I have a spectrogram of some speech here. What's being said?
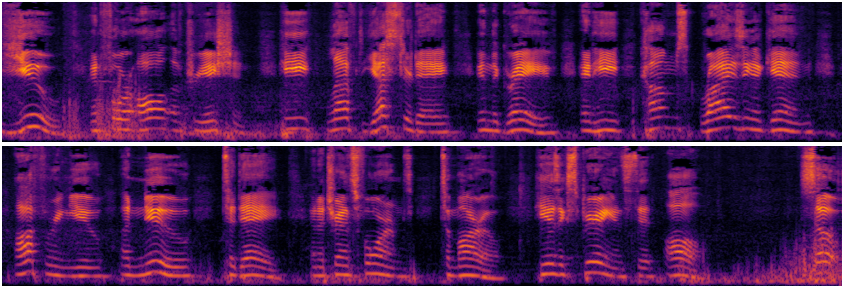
you and for all of creation. He left yesterday in the grave and he comes rising again, offering you a new today and a transformed tomorrow. He has experienced it all. So,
